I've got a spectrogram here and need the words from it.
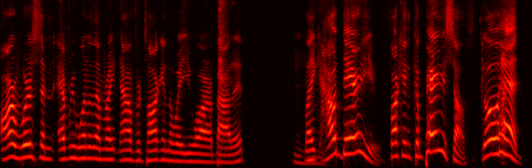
are worse than every one of them right now for talking the way you are about it. Mhm. Like, how dare you? Fucking compare yourself. Go ahead.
